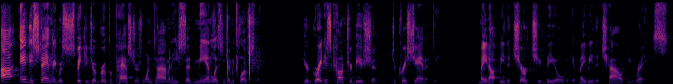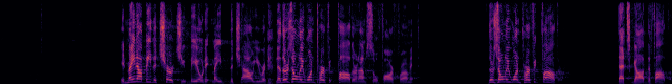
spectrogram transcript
I, Andy Stanley was speaking to a group of pastors one time, and he said, Men, listen to me closely. Your greatest contribution to Christianity may not be the church you build, it may be the child you raise. It may not be the church you build, it may be the child you raise. Now, there's only one perfect father, and I'm so far from it. There's only one perfect father. That's God the Father.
